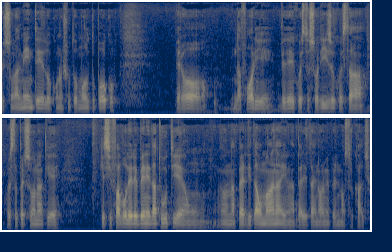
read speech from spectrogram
personalmente l'ho conosciuto molto poco, però da fuori vedere questo sorriso, questa, questa persona che, che, si fa volere bene da tutti è, un, è una perdita umana e una perdita enorme per il nostro calcio.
